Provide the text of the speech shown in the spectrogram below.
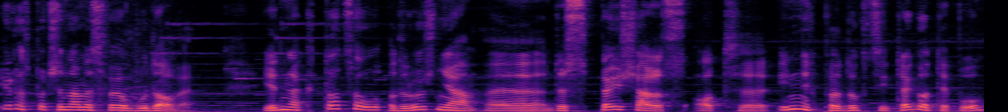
i rozpoczynamy swoją budowę. Jednak to, co odróżnia e, The Spatials od e, innych produkcji tego typu,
